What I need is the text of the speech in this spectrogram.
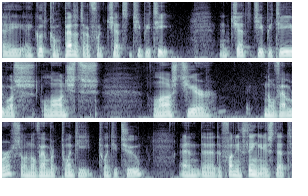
a, a good competitor for ChatGPT. And ChatGPT was launched last year, November, so November 2022. And uh, the funny thing is that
